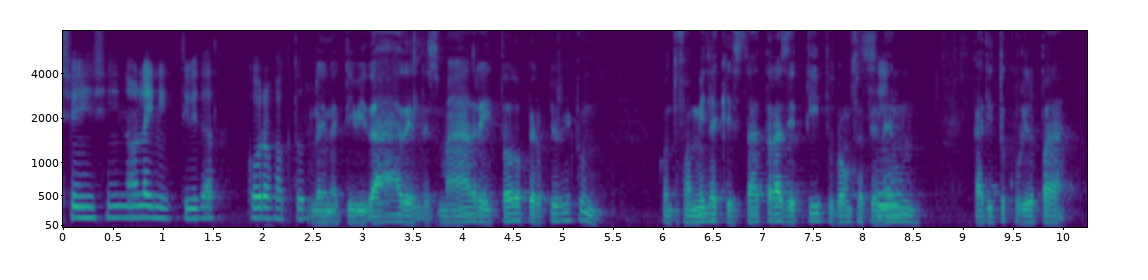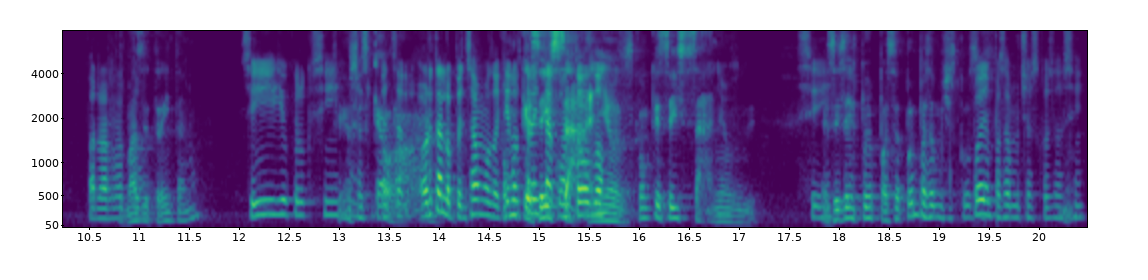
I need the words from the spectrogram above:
Sí, sí, no, la inactividad cobra factura. La inactividad, el desmadre y todo, pero yo creo que con, con tu familia que está atrás de ti, pues vamos a tener un gatito cubrir para, para pues, más de 30, ¿no? Sí, yo creo que sí. Ahorita lo pensamos aquí en los 30 con todo. años? ¿Cómo que seis años, güey? Sí. En seis años pueden pasar, pueden pasar muchas cosas. Pueden pasar muchas cosas, sí.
